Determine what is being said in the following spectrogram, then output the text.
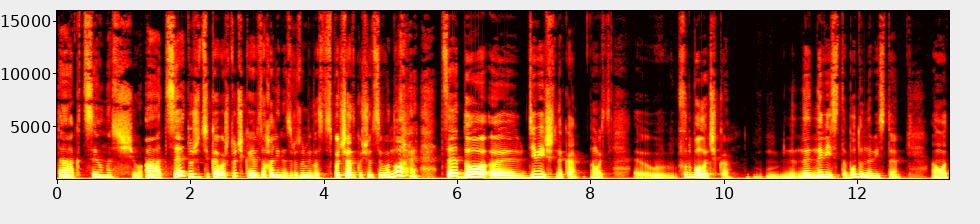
Так, це у нас що? А, це дуже цікава штучка. Я взагалі не зрозуміла спочатку, що це воно. Це до е, дівічника. Ось, е, футболочка. Невіста, буду невістою. От.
